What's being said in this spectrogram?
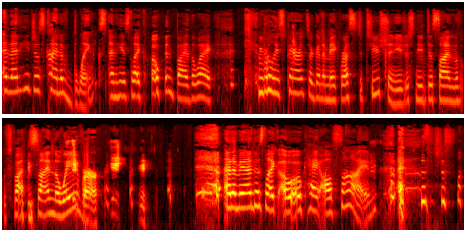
and then he just kind of blinks and he's like, "Oh, and by the way, Kimberly's parents are going to make restitution. You just need to sign the sign the waiver." and Amanda's like, "Oh, okay, I'll sign." And it's just like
